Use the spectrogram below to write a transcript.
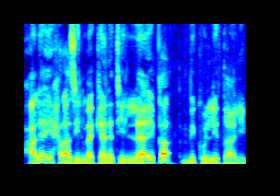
على إحراز المكانة اللائقة بكل طالب.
